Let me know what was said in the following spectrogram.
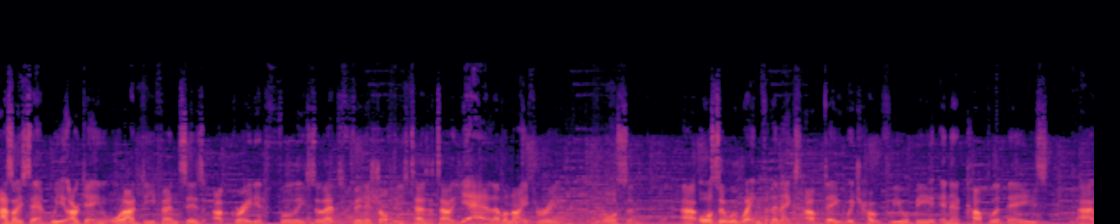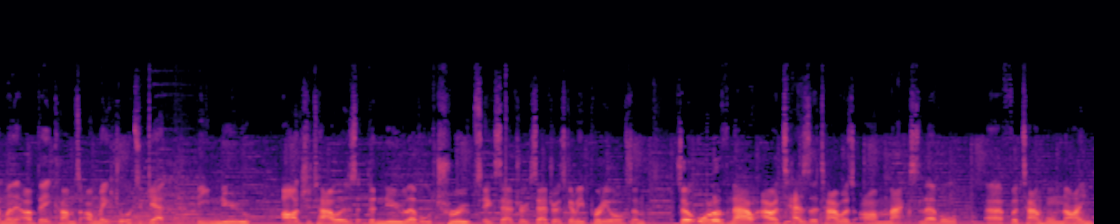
as I said, we are getting all our defenses upgraded fully. So let's finish off these Tesla Towers. Yeah, level 93. Awesome. Uh, also, we're waiting for the next update, which hopefully will be in a couple of days. Uh, when the update comes, I'll make sure to get the new archer towers, the new level troops, etc, etc. It's going to be pretty awesome. So all of now our Tesla towers are max level uh, for Town Hall 9,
